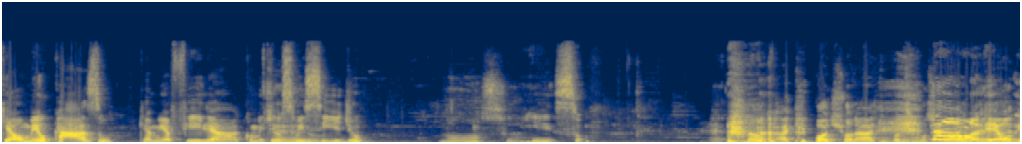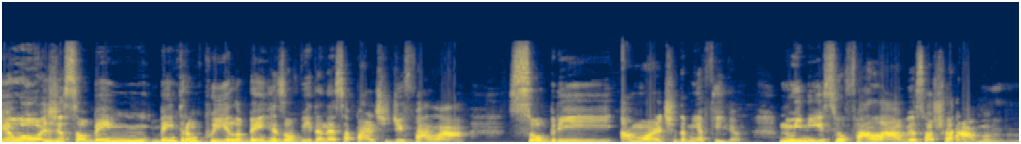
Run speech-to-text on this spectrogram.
Que é o meu caso, que a minha filha cometeu Sério? suicídio. Nossa. Isso. Não, aqui pode chorar, aqui pode se emocionar. Não, é- eu, é eu hoje eu sou bem, bem tranquila, bem resolvida nessa parte Uhum. de falar sobre a morte da minha filha. No início eu falava, eu só chorava. Uhum.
